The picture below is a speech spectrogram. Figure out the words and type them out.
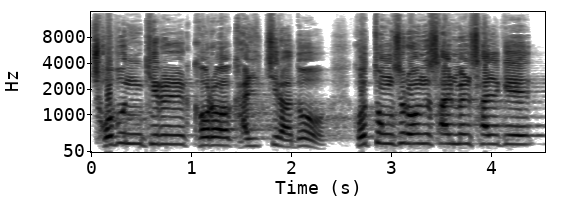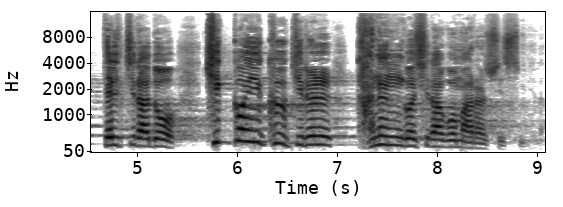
좁은 길을 걸어갈지라도 고통스러운 삶을 살게 될지라도 기꺼이 그 길을 가는 것이라고 말할 수 있습니다.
